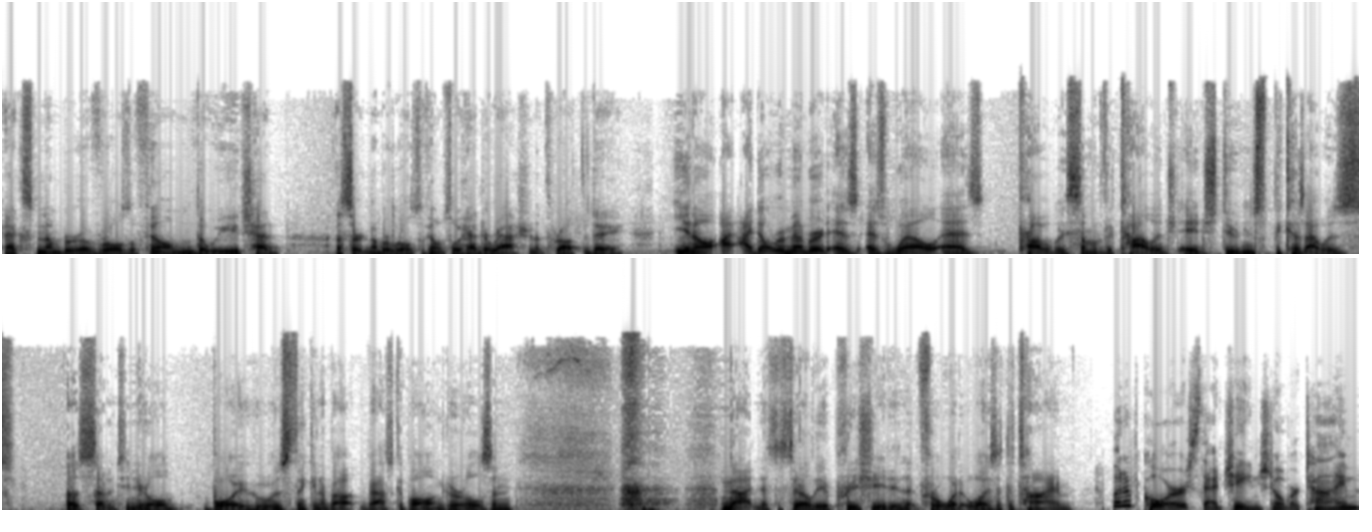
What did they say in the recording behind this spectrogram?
X number of rolls of film that we each had a certain number of rolls of film, so we had to ration it throughout the day. You know, I, I don't remember it as, as well as probably some of the college age students because I was a 17 year old boy who was thinking about basketball and girls and not necessarily appreciating it for what it was at the time. But of course, that changed over time.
